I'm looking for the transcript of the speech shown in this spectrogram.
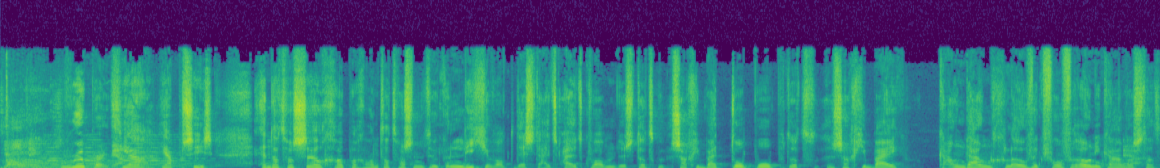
Je? Rupert, ja. Ja. ja, precies. En dat was zo grappig, want dat was natuurlijk een liedje wat destijds uitkwam. Dus dat zag je bij Top Op, dat zag je bij Countdown, geloof ik, van Veronica was dat.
